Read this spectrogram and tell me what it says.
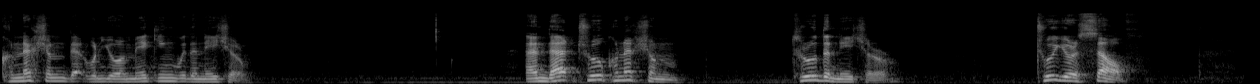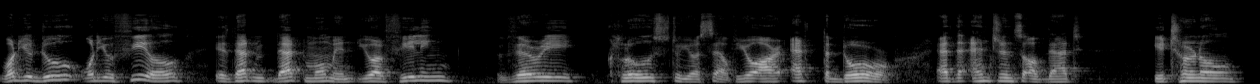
connection that when you are making with the nature. And that true connection through the nature to yourself, what you do, what you feel is that that moment you are feeling very close to yourself. You are at the door, at the entrance of that eternal,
